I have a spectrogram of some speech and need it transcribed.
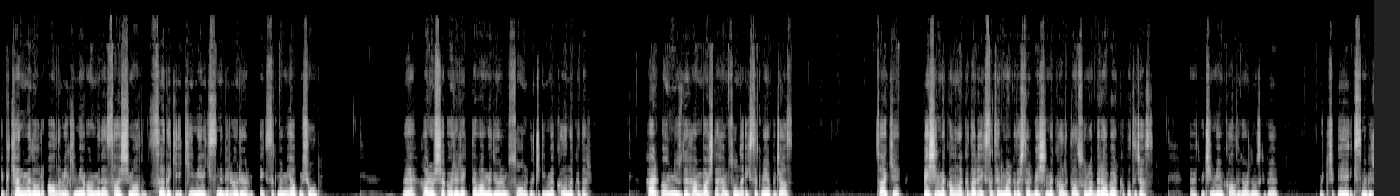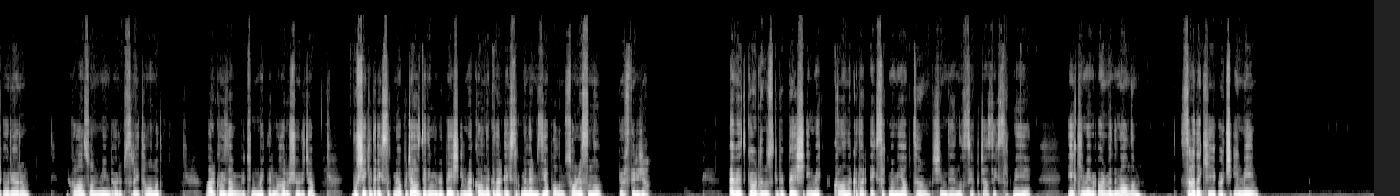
İpi kendime doğru aldım. İlk ilmeği örmeden sağ şişimi aldım. Sıradaki iki ilmeğin ikisini bir örüyorum. Eksiltmemi yapmış oldum ve haroşa örerek devam ediyorum. Son 3 ilmek kalana kadar. Her ön yüzde hem başta hem sonda eksiltme yapacağız. Ta ki 5 ilmek kalana kadar eksiltelim arkadaşlar. 5 ilmek kaldıktan sonra beraber kapatacağız. Evet 3 ilmeğim kaldı gördüğünüz gibi. 3 e, ikisini bir örüyorum. Kalan son ilmeğimi de örüp sırayı tamamladım. Arka yüzden bütün ilmeklerimi haroşa öreceğim. Bu şekilde eksiltme yapacağız. Dediğim gibi 5 ilmek kalana kadar eksiltmelerimizi yapalım. Sonrasını göstereceğim. Evet gördüğünüz gibi 5 ilmek kalana kadar eksiltmemi yaptım. Şimdi nasıl yapacağız eksiltmeyi? İlk ilmeğimi örmeden aldım. Sıradaki 3 ilmeğin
